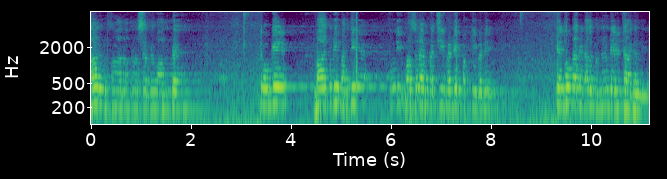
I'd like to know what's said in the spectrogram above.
ਹਰ ਇਨਸਾਨ ਆਪਣਾ ਸਿਰ ਨਿਵਾ ਦਿੰਦਾ ਹੈ, ਕਿਉਂਕਿ ਮਾਲਕ ਦੀ ਮਰਜ਼ੀ ਹੈ, ਉਹਦੀ ਫਸਲ ਹੈ ਕੱਚੀ ਵੱਡੇ ਪੱਕੀ ਵੱਡੇ ਇੱਥੋਂ ਤੱਕ ਗੱਲ ਮੰਨਣ ਦੇ ਵਿੱਚ ਆ ਜਾਂਦੀ ਹੈ।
